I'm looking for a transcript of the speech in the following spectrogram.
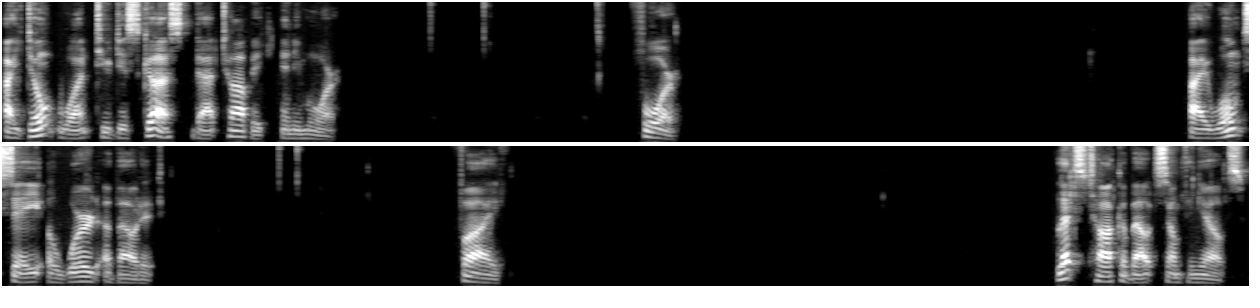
I don't want to discuss that topic anymore. 4. I won't say a word about it. 5. Let's talk about something else.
